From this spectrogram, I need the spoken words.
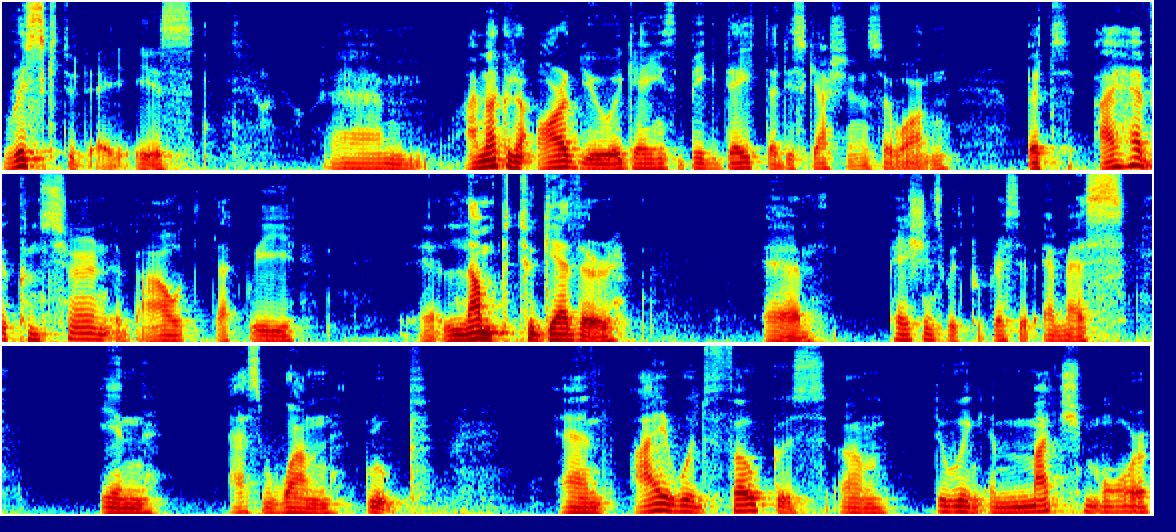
risk today is, um, I'm not going to argue against big data discussion and so on, but I have a concern about that we uh, lump together um, patients with progressive MS in as one group. And I would focus on doing a much more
